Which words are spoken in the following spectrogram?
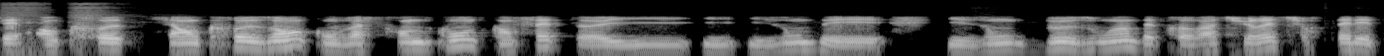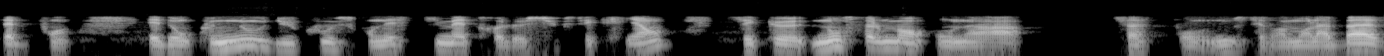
c'est en creux, c'est en creusant qu'on va se rendre compte qu'en fait, ils, ils, ils, ont des, ils ont besoin d'être rassurés sur tel et tel point. Et donc nous, du coup, ce qu'on estime être le succès client, c'est que non seulement on a ça pour nous c'est vraiment la base.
